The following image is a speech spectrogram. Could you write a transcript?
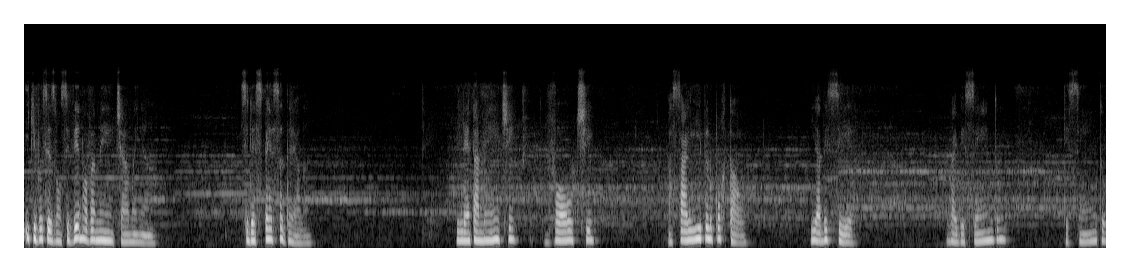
e que vocês vão se ver novamente amanhã. Se despeça dela e lentamente volte a sair pelo portal e a descer. Vai descendo, descendo,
